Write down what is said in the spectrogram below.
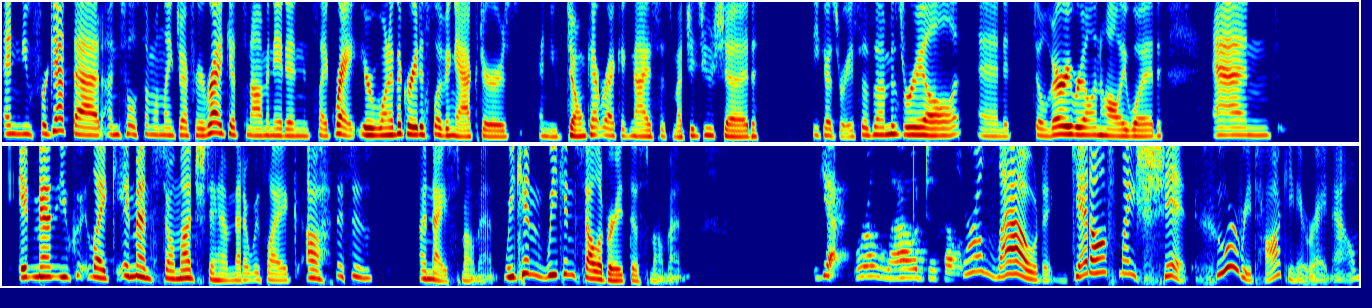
and you forget that until someone like jeffrey wright gets nominated and it's like right you're one of the greatest living actors and you don't get recognized as much as you should because racism is real and it's still very real in Hollywood. And it meant you could like it meant so much to him that it was like, oh, this is a nice moment. We can we can celebrate this moment. Yeah, we're allowed to celebrate. We're allowed. Get off my shit. Who are we talking to right now?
